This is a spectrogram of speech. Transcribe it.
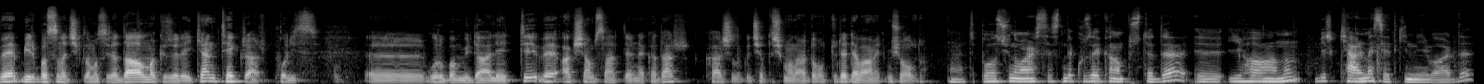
ve bir basın açıklamasıyla dağılmak üzereyken tekrar polis gruba müdahale etti ve akşam saatlerine kadar karşılıklı çatışmalarda ODTÜ'de devam etmiş oldu. Evet, Boğaziçi Üniversitesi'nde Kuzey Kampüs'te de e, İHA'nın bir kermes etkinliği vardı.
